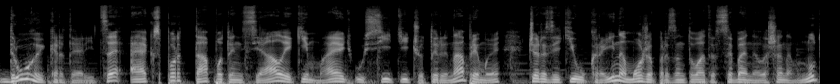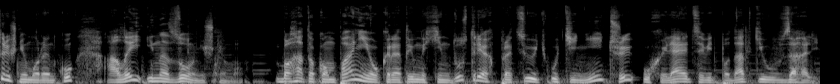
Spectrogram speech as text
Другий критерій це експорт та потенціал, які мають усі ті чотири напрями, через які Україна може презентувати себе не лише на внутрішньому ринку, але й і на зовнішньому. Багато компаній у креативних індустріях працюють у тіні чи ухиляються від податків взагалі.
